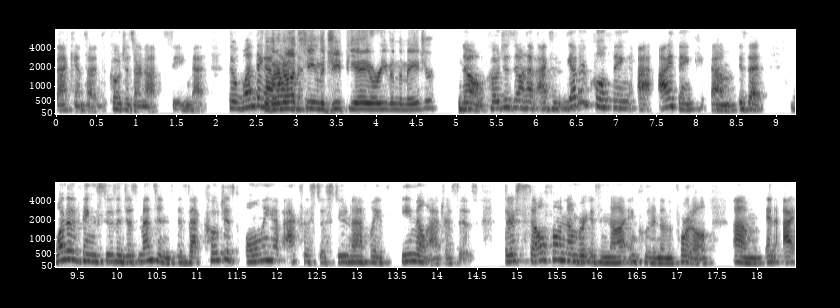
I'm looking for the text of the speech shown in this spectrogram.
backhand side. The coaches are not seeing that. The one thing so they're not to, seeing the GPA or even the major. No, coaches don't have access. The other cool thing I, I think um, is that one of the things Susan just mentioned is that coaches only have access to student athletes' email addresses. Their cell phone number is not included in the portal. Um, and I,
